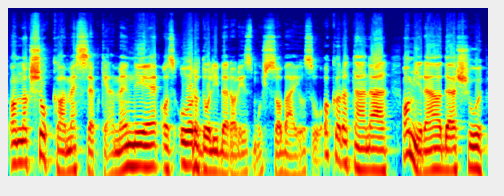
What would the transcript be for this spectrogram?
annak sokkal messzebb kell mennie az ordoliberalizmus szabályozó akaratánál, ami ráadásul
